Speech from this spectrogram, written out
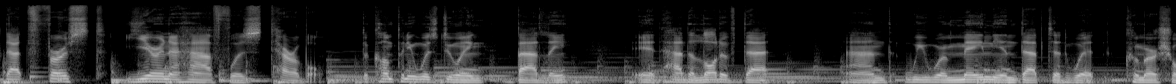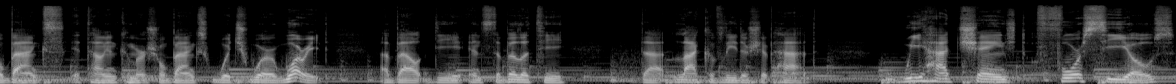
That first year and a half was terrible. The company was doing badly. It had a lot of debt, and we were mainly indebted with commercial banks, Italian commercial banks, which were worried about the instability that lack of leadership had we had changed four CEOs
